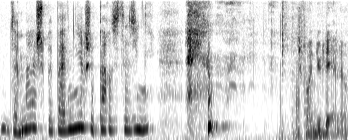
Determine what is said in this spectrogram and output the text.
demain, je ne peux pas venir, je pars aux États-Unis. Il faut annuler alors.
